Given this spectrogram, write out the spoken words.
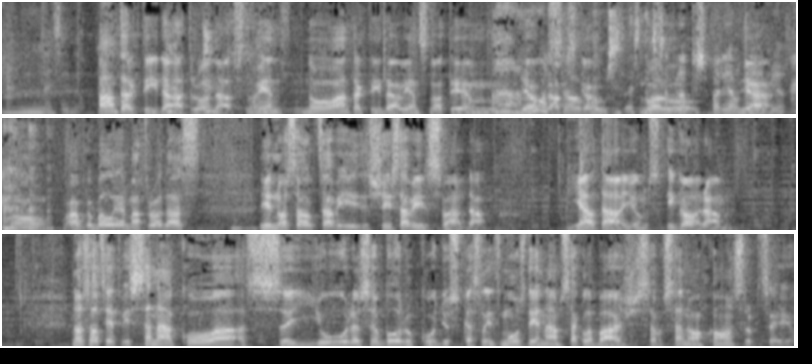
Nezinu. Antarktīdā atrodas. Nu, viens, nu, Antarktīdā viens no tiem Ā, geogrāfiskā- nosaukums. Es nesapratu vispār jautājumu, jā. nu, apgabaliem atrodas. Ir nosaukts avī, šīs avīzes vārdā. Jautājums Igoram. Nosauciet viscenākos jūras būru kuģus, kas līdz mūsdienām saglabājuši savu seno konstrukciju.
